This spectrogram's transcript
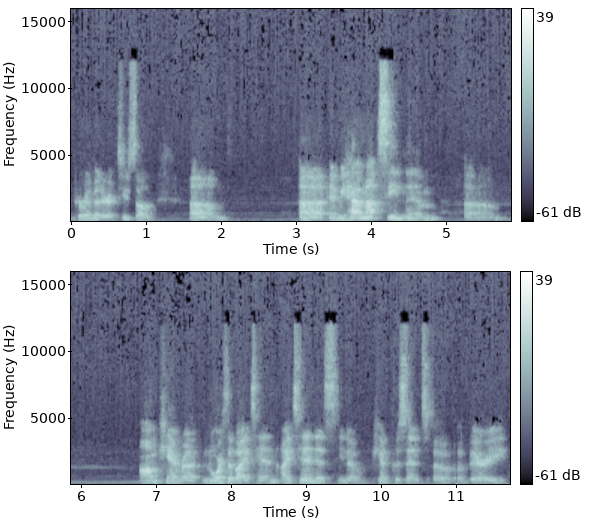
perimeter of Tucson. Um, uh, and we have not seen them um, on camera north of I-10. I-10 is, you know, can present a, a very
